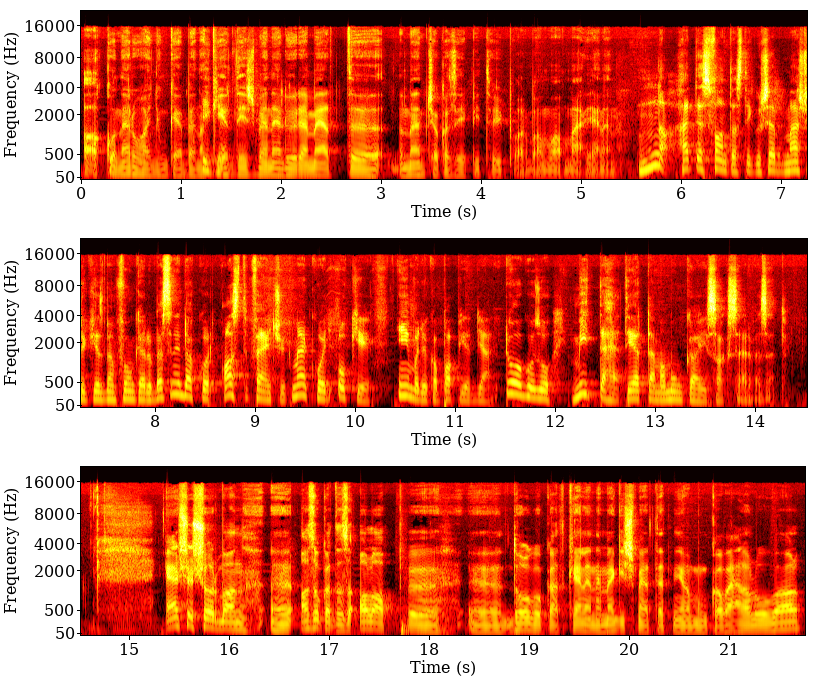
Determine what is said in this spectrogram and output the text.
Akkor ne rohanjunk ebben a Igen. kérdésben előre, mert nem csak az építőiparban van már jelen. Na, hát ez fantasztikus, ebben másik kézben fogunk erről beszélni, de akkor azt fejtsük meg, hogy oké, okay, én vagyok a papírgyári dolgozó, mit tehet értem a munkai szakszervezet? Elsősorban azokat az alap dolgokat kellene megismertetni a munkavállalóval,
